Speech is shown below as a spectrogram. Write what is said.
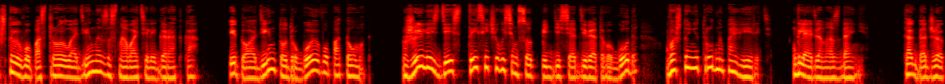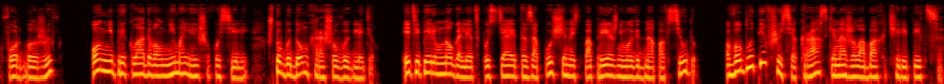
что его построил один из основателей городка. И то один, то другой его потомок. Жили здесь 1859 года, во что нетрудно поверить, глядя на здание. Когда Джек Форд был жив, он не прикладывал ни малейших усилий, чтобы дом хорошо выглядел. И теперь много лет спустя эта запущенность по-прежнему видна повсюду, в облупившейся краске на желобах и черепице,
